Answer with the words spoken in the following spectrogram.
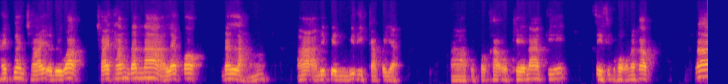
ให้เพื่อนใช้หรือว่าใช้ทั้งด้านหน้าและก็ด้านหลังอ่าอันนี้เป็นวิธีการประหยัดอ่าเป็นคร่าวๆโอเคหน้าที่ 46 นะครับ หน้า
